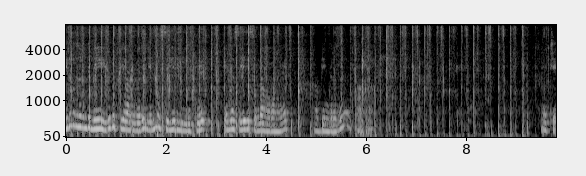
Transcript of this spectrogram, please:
இருபதுலேருந்து மே இருபத்தி ஆறு வரை என்ன செய்தி இருக்குது என்ன செய்தி சொல்ல வராங்க? அப்படிங்கிறத பார்க்கலாம். ஓகே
